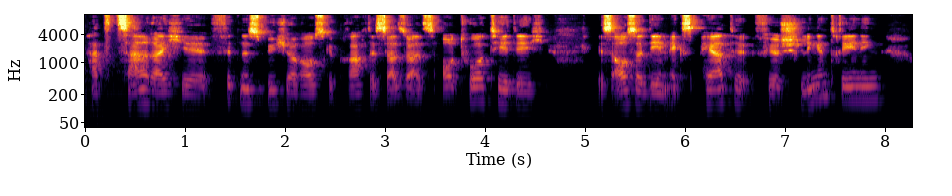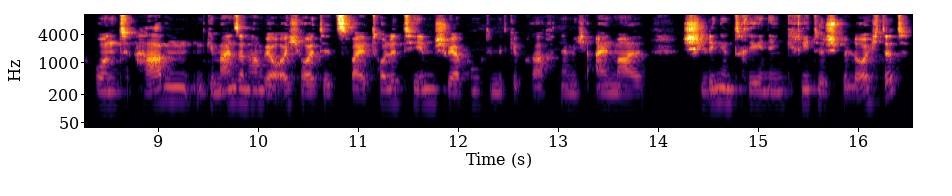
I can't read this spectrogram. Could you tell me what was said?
hat zahlreiche Fitnessbücher rausgebracht, ist also als Autor tätig, ist außerdem Experte für Schlingentraining und haben gemeinsam haben wir euch heute zwei tolle Themenschwerpunkte mitgebracht, nämlich einmal Schlingentraining kritisch beleuchtet.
